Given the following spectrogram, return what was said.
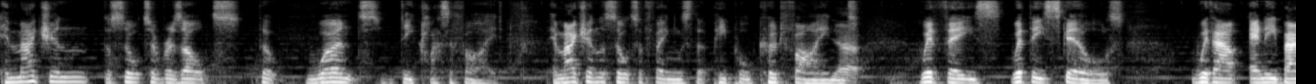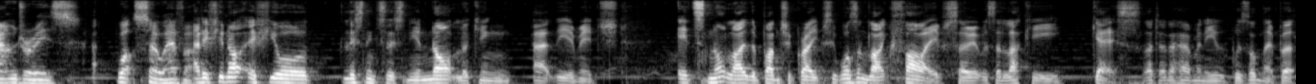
imagine the sorts of results that weren't declassified. Imagine the sorts of things that people could find Yeah. with these with these skills without any boundaries whatsoever. And if you're not, if you're listening to this and you're not looking at the image, it's not like the bunch of grapes. It wasn't like five, so it was a lucky guess. I don't know how many was on there, but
